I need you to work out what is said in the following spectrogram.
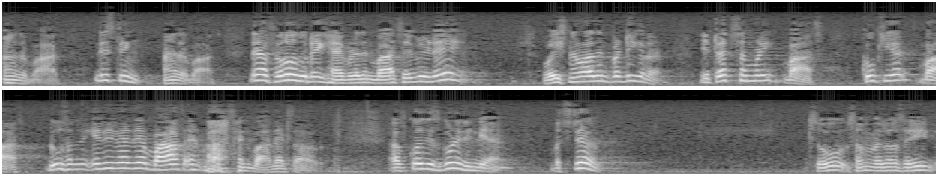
another bath. This thing, another bath. There are fellows who take half a dozen baths every day. Vaishnavas in particular. You touch somebody, bath. Cook here, bath. Do something, everywhere there, bath and bath and bath, that's all. Of course, it's good in India, but still, so some fellow say,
